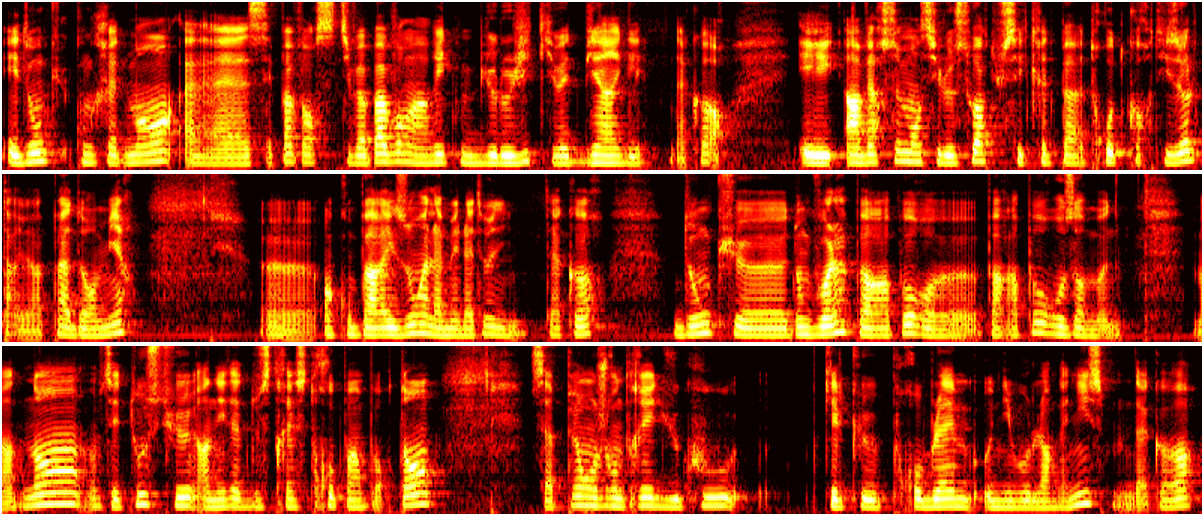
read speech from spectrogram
et donc concrètement, euh, c'est pas forcément, tu vas pas avoir un rythme biologique qui va être bien réglé, d'accord? Et inversement, si le soir tu sécrètes pas trop de cortisol, tu n'arriveras pas à dormir euh, en comparaison à la mélatonine, d'accord? Donc, euh, donc voilà par rapport, par rapport aux hormones. Maintenant, on sait tous qu'un état de stress trop important, ça peut engendrer du coup quelques problèmes au niveau de l'organisme, d'accord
